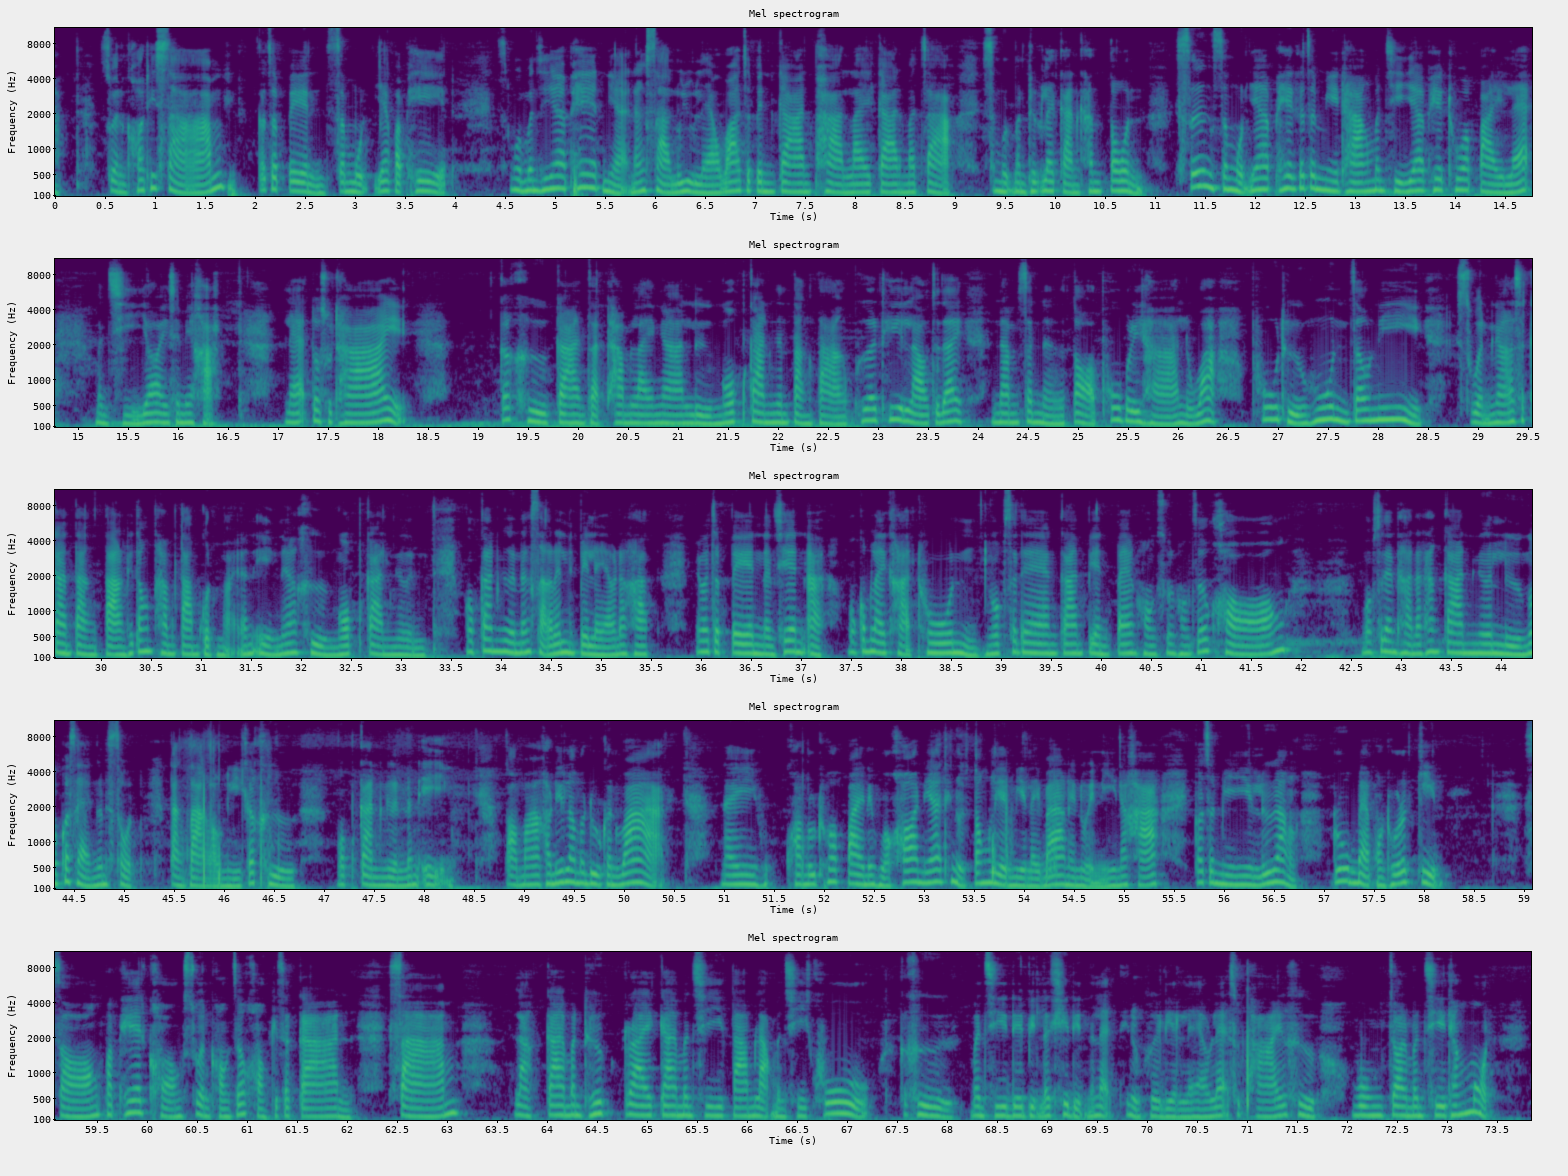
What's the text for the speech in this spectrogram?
ส่วนข้อที่ 3 ก็จะเป็นสมุดแยกประเภท สมุดบัญชีแยกประเภทเนี่ยนักศึกษารู้อยู่แล้วว่าจะเป็นการผ่านรายการมาจากสมุดบันทึกรายการขั้นต้น ซึ่งสมุดแยกประเภทก็จะมีทั้งบัญชีแยกประเภททั่วไป และบัญชีย่อยใช่ไหมคะและตัวสุดท้ายก็คือการจัดทำรายงานหรืองบการเงินต่างๆ เพื่อที่เราจะได้นำเสนอต่อผู้บริหารหรือว่า ผู้ถือหุ้นเจ้าหนี้ ส่วนงานราชการต่างๆ ที่ต้องทำตามกฎหมายนั่นเองเนี่ยคืองบการเงิน งบการเงินนักศึกษาได้เรียนไปแล้วนะคะไม่ว่าจะเป็นอย่างเช่นอะงบกำไรขาดทุน งบแสดงการเปลี่ยนแปลงของส่วนของเจ้าของงบแสดงฐานะทางการเงิน หรืองบกระแสเงินสดต่างๆ เหล่านี้ก็คืองบการเงินนั่นเอง ต่อมาคราวนี้เรามาดูกันว่า ในความรู้ทั่วไปในหัวข้อนี้ที่หนูต้องเรียนมีอะไรบ้างในหน่วยนี้นะคะ ก็จะมีเรื่องรูปแบบของธุรกิจ 2. ประเภทของส่วนของเจ้าของกิจการ 3. หลักการบันทึกรายการบัญชีตามหลักบัญชีคู่ ก็คือบัญชีเดบิตและเครดิตนั่นแหละที่หนูเคยเรียนแล้ว และสุดท้ายก็คือ วงจรบัญชีทั้งหมด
